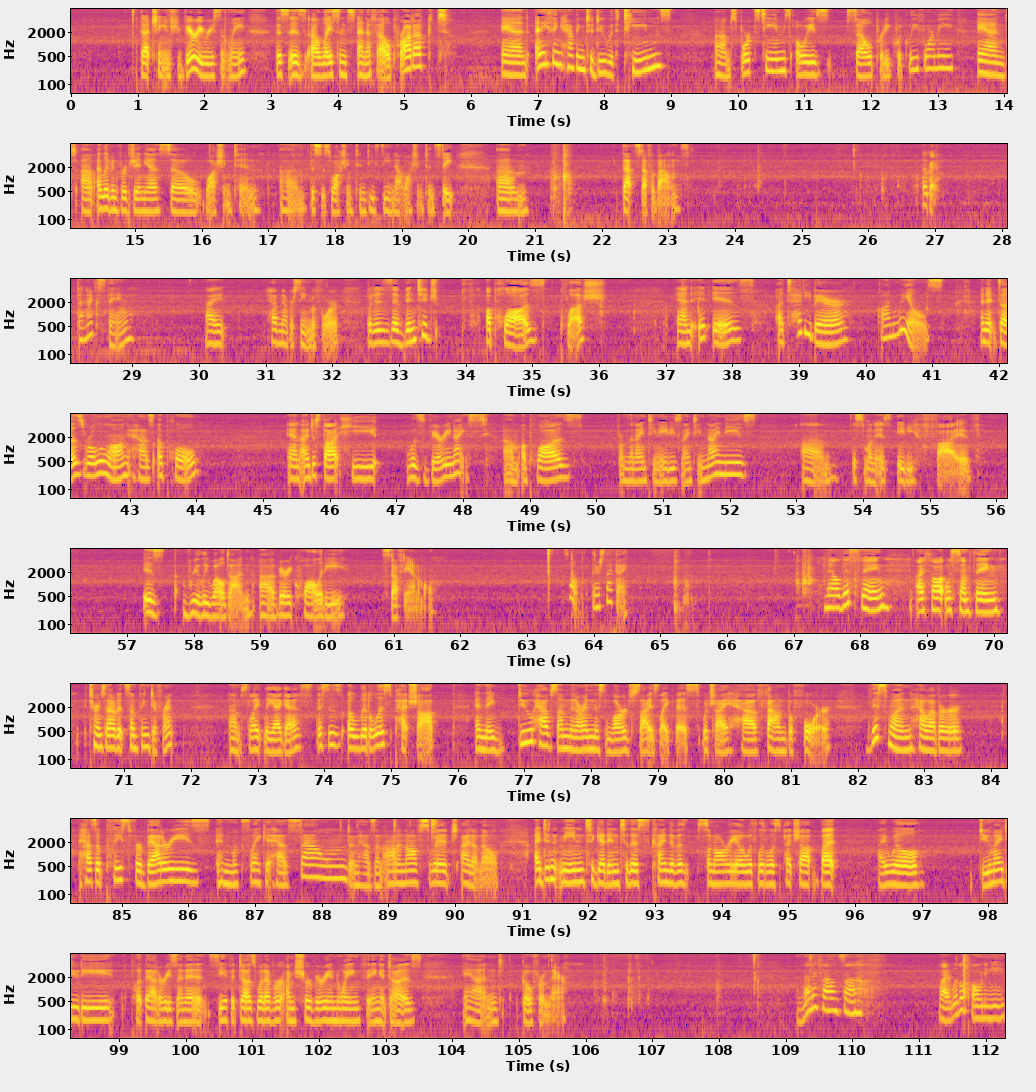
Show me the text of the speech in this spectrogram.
That changed very recently. This is a licensed NFL product, and anything having to do with teams, um, sports teams, always sell pretty quickly for me. And uh, I live in Virginia, so Washington. Um, this is Washington, D.C., not Washington State. Um, that stuff abounds. Okay. The next thing I have never seen before, but it is a vintage applause plush, and it is a teddy bear on wheels. And it does roll along, it has a pull, and I just thought he was very nice. Um, applause from the 1980s, 1990s. Um, this one is 85. Is really well done. Uh, very quality stuffed animal. So there's that guy. Now, this thing I thought was something, it turns out it's something different. Um, slightly, I guess. This is a Littlest Pet Shop, and they do have some that are in this large size like this, which I have found before. This one, however, has a place for batteries and looks like it has sound and has an on and off switch. I don't know. I didn't mean to get into this kind of a scenario with Littlest Pet Shop, but I will do my duty, put batteries in it, see if it does whatever I'm sure very annoying thing it does, and go from there. And then I found some My Little Pony.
